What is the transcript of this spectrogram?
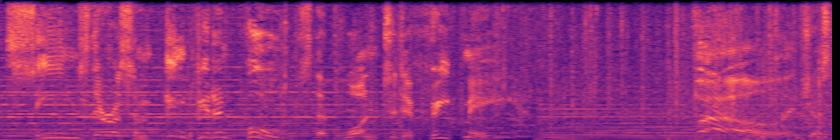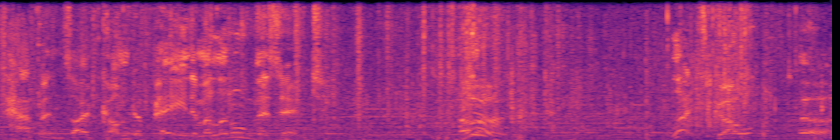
It seems there are some impudent fools that want to defeat me. Well, it just happens I've come to pay them a little visit. Ugh. Let's go. Ugh.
